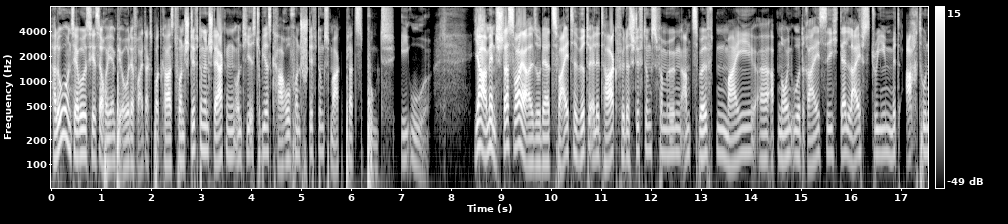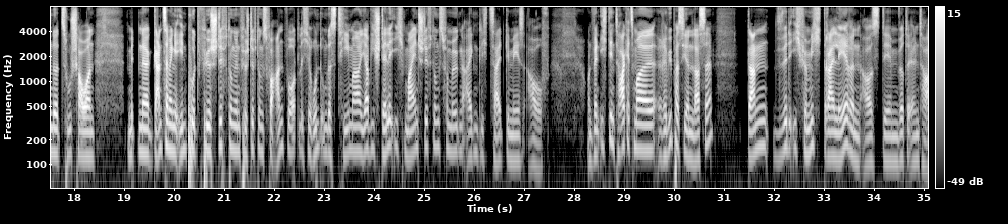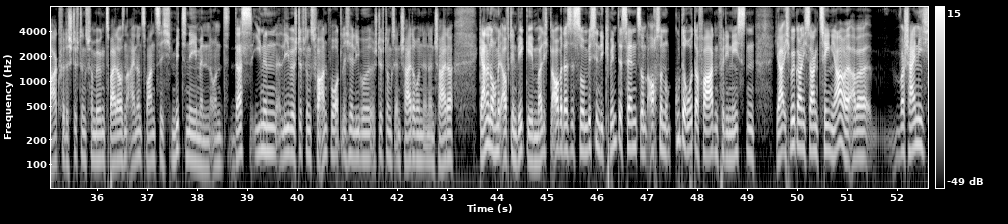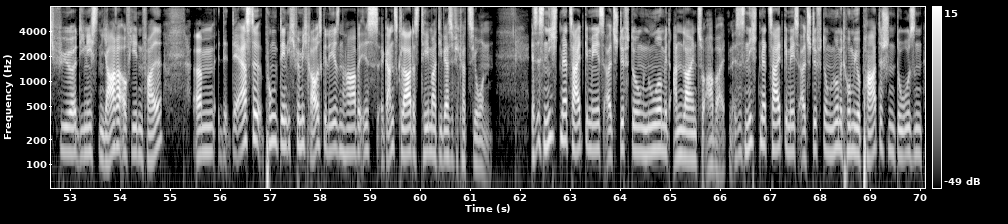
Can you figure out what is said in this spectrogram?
Hallo und Servus, hier ist der Heuer MPO, der Freitagspodcast von Stiftungen stärken und hier ist Tobias Caro von Stiftungsmarktplatz.eu. Ja, Mensch, das war ja also der zweite virtuelle Tag für das Stiftungsvermögen am 12. Mai äh, ab 9.30 Uhr. Der Livestream mit 800 Zuschauern, mit einer ganzen Menge Input für Stiftungen, für Stiftungsverantwortliche rund um das Thema, ja, wie stelle ich mein Stiftungsvermögen eigentlich zeitgemäß auf? Und wenn ich den Tag jetzt mal Revue passieren lasse, dann würde ich für mich drei Lehren aus dem virtuellen Tag für das Stiftungsvermögen 2021 mitnehmen und das Ihnen, liebe Stiftungsverantwortliche, liebe Stiftungsentscheiderinnen und Entscheider, gerne noch mit auf den Weg geben, weil ich glaube, das ist so ein bisschen die Quintessenz und auch so ein guter roter Faden für die nächsten, ja, ich will gar nicht sagen zehn Jahre, aber wahrscheinlich für die nächsten Jahre auf jeden Fall. Ähm, der erste Punkt, den ich für mich rausgelesen habe, ist ganz klar das Thema Diversifikation. Es ist nicht mehr zeitgemäß als Stiftung nur mit Anleihen zu arbeiten. Es ist nicht mehr zeitgemäß als Stiftung nur mit homöopathischen Dosen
